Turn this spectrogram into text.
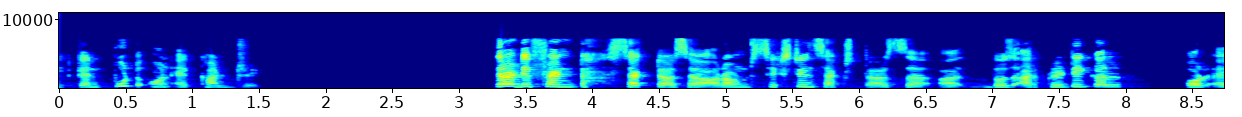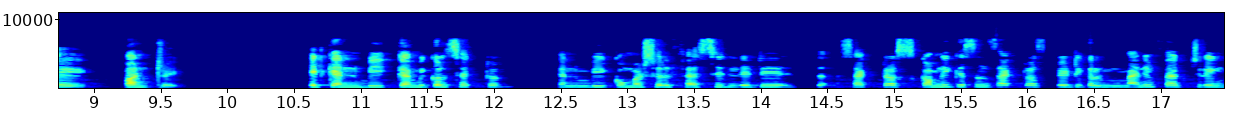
it can put on a country there are different sectors uh, around 16 sectors uh, uh, those are critical for a country. It can be chemical sector can be commercial facilities sectors communication sectors critical manufacturing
